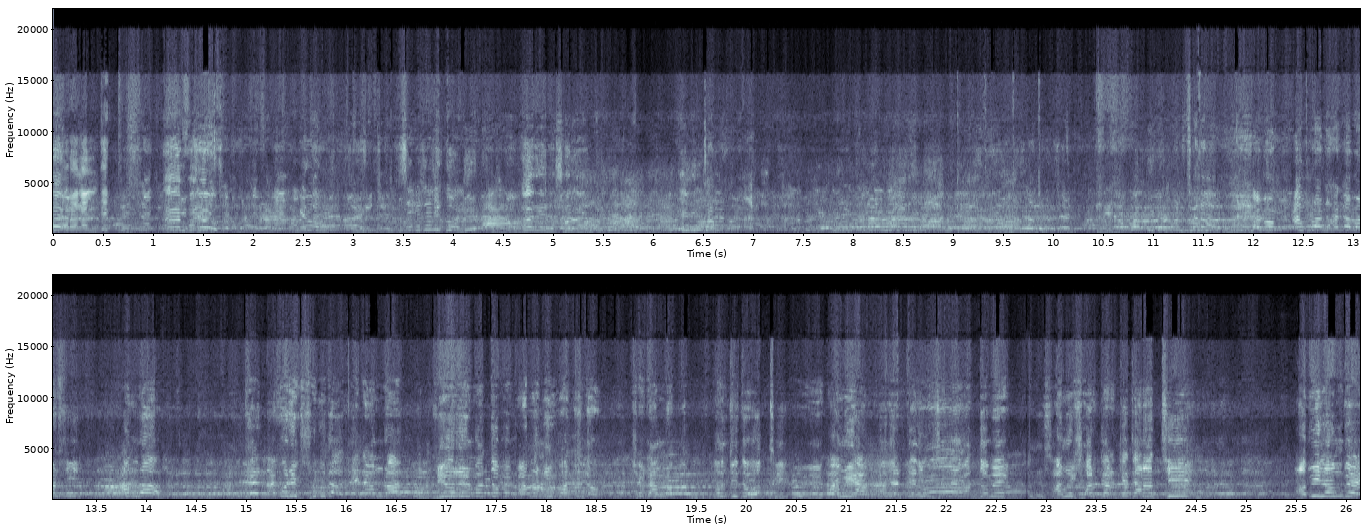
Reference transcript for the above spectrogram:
কারণ আমি দেখতেছি। এবং আমরা ঢাকাবাসী আমরা যে নাগরিক সুবিধা যেটা আমরা মেয়রের মাধ্যমে পাবো, নির্বাচিত, সেটা আমরা বঞ্চিত হচ্ছি। আমি আপনাদের টেলিভিশনের মাধ্যমে আমি সরকারকে জানাচ্ছি, অবিলম্বে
